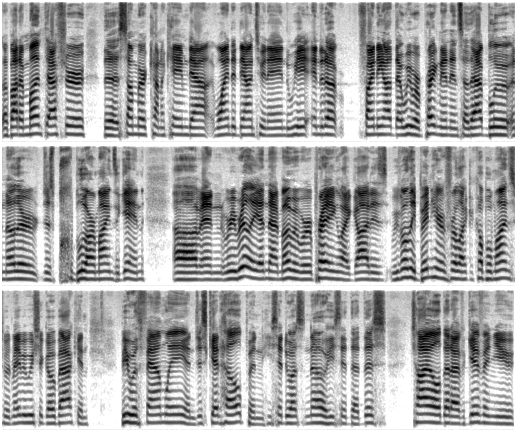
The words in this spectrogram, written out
about a month after the summer kind of came down, winded down to an end, we ended up finding out that we were pregnant. And so that blew another, just blew our minds again. Um, and we really, in that moment, we were praying like God is. We've only been here for like a couple months, but maybe we should go back and be with family and just get help. And He said to us, No. He said that this child that I've given you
